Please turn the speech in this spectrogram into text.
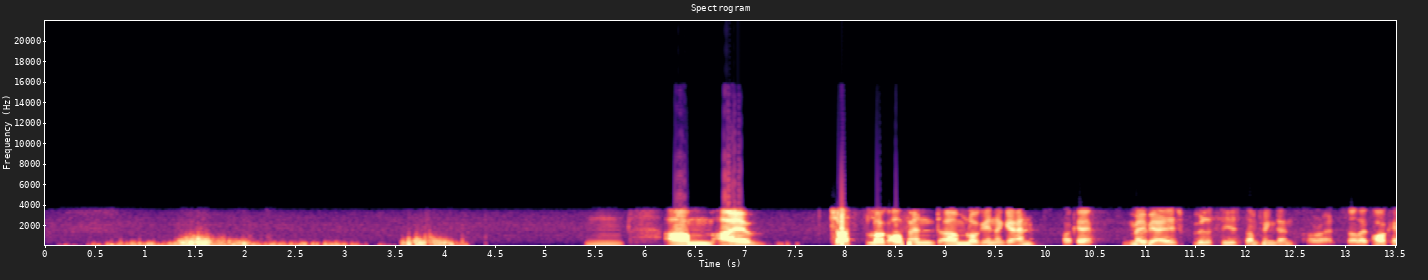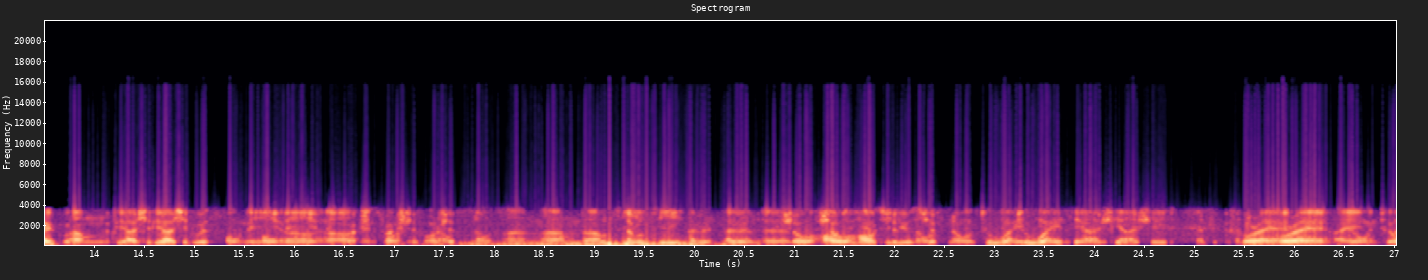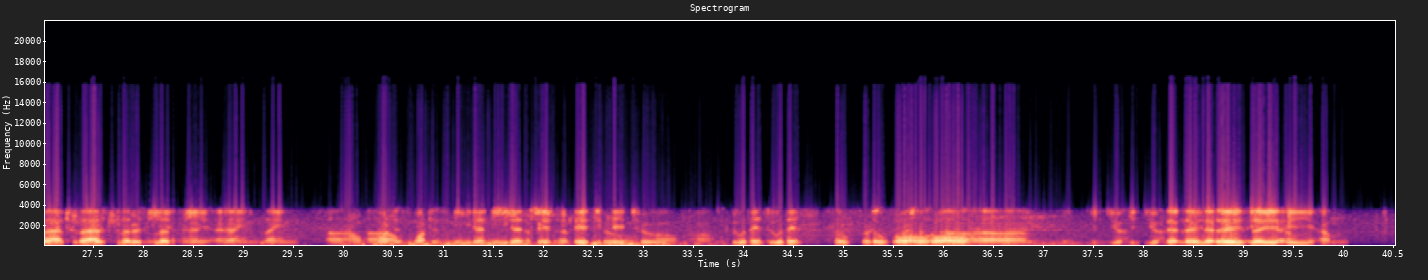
Mm. Um, I just log off and um, log in again. Okay. Maybe I will see something then. All right. So let's okay. Um, PI sheet, PI sheet with only, only uh, instruction for shift notes, and, and um, I will see. I will, I will uh, show how, how to use shift notes two ways. Two ways. PI, PI sheet. Before I, before I, I go into that, to that, let, let me uh, explain uh, what, is, what is needed, needed basically to um, do this. Do this. So first of all, uh, you, you, there, there, there is a, a um,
